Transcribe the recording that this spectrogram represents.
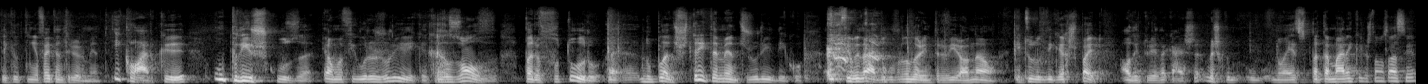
daquilo que tinha feito anteriormente. E claro que o pedir escusa é uma figura jurídica que resolve para o futuro, eh, no plano estritamente jurídico, a possibilidade do Governador intervir ou não em tudo o que diga respeito à auditoria da Caixa, mas que não é esse patamar em que a questão está a ser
